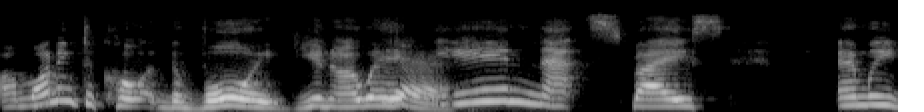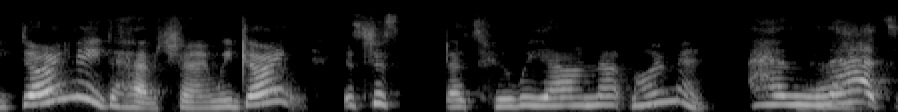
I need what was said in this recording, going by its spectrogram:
i'm wanting to call it the void you know we're Yeah. in that space and we don't need to have shame. We don't it's just that's who we are in that moment and Yeah. that's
